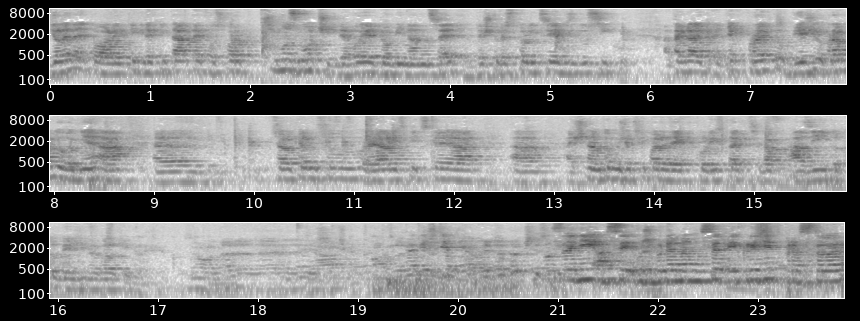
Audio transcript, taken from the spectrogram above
dělené toalety, kde chytáte fosfor přímo z močí, kde ho je dominance, kdežto ve stolici je víc dusíku. A tak dále. Těch projektů běží opravdu hodně a e, celkem jsou realistické a a až nám to může připadat jakkoliv, tak třeba v Azii toto běží ve velkých. No, tak ještě poslední asi už budeme muset vyklidit prostor.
